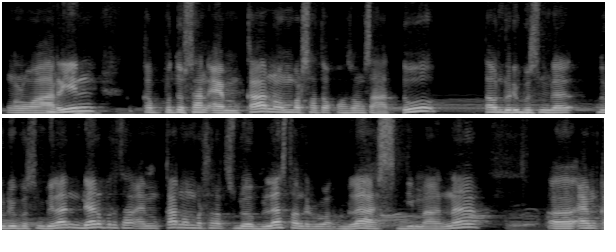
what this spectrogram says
ngeluarin keputusan MK nomor 101 tahun 2009, 2009 dan putusan MK nomor 112 tahun 2014 di mana eh, MK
